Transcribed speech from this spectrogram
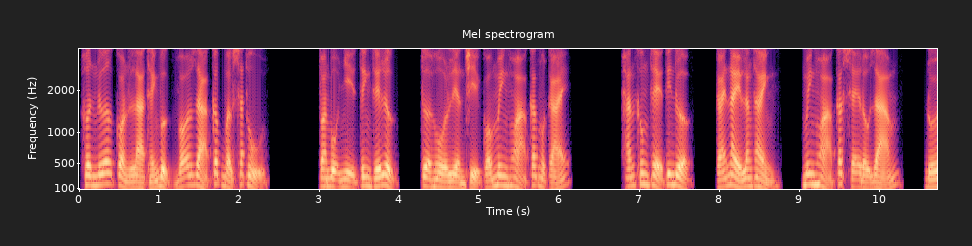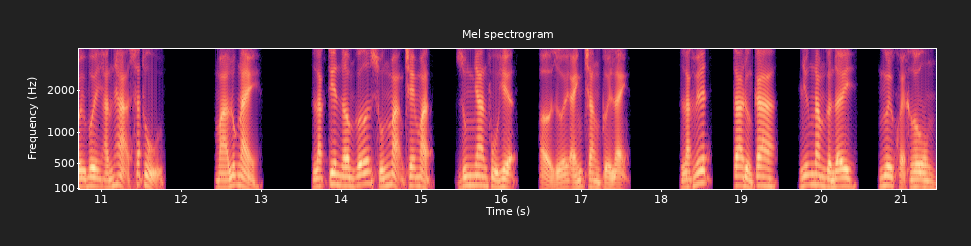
hơn nữa còn là thánh vực võ giả cấp bậc sát thủ. Toàn bộ nhị tinh thế lực, tựa hồ liền chỉ có minh hỏa các một cái. Hắn không thể tin được, cái này lăng thành, minh hỏa các sẽ đấu dám, đối với hắn hạ sát thủ. Mà lúc này, lạc tiên âm gỡ xuống mạng che mặt, dung nhan phù hiện, ở dưới ánh trăng cười lạnh. Lạc huyết, ta đường ca, những năm gần đây, ngươi khỏe không?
